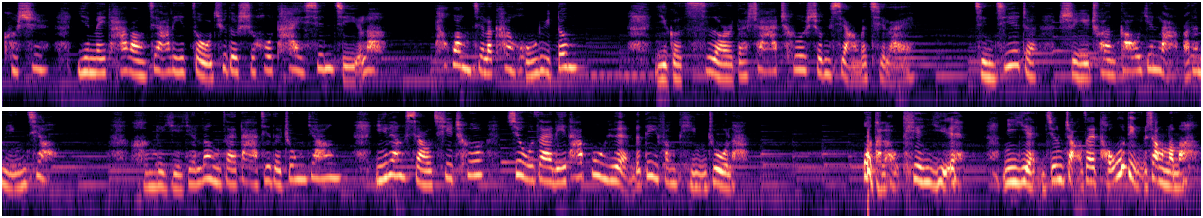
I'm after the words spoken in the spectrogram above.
可是，因为他往家里走去的时候太心急了，他忘记了看红绿灯。一个刺耳的刹车声响了起来，紧接着是一串高音喇叭的鸣叫。亨利爷爷愣在大街的中央，一辆小汽车就在离他不远的地方停住了。我的老天爷，你眼睛长在头顶上了吗？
